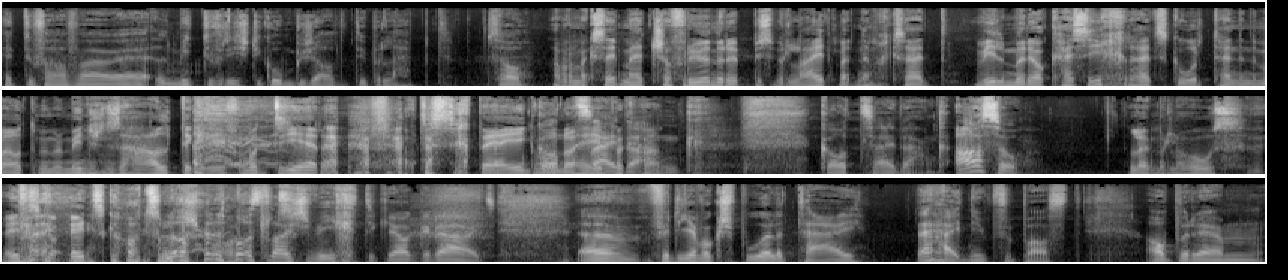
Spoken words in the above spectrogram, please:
hat auf jeden Fall äh, mittelfristig unbeschadet überlebt. So. Aber man sieht, man hat schon früher etwas überlegt. Man hat nämlich gesagt, weil wir ja keine Sicherheitsgurt haben in dem Auto, müssen wir mindestens einen Haltegriff montieren, dass sich der irgendwo noch heben kann. Dank. Gott sei Dank. Also, Lassen wir los. Jetzt, jetzt geht's um los, Sport. loslassen ist wichtig, ja genau. Jetzt. Ähm, für die, die gespult haben, der hat nichts verpasst. Aber ähm,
